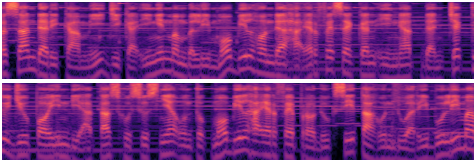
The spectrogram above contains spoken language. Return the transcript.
Pesan dari kami jika ingin membeli mobil Honda HR-V second ingat dan cek 7 poin di atas khususnya untuk mobil HR-V produksi tahun 2015.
